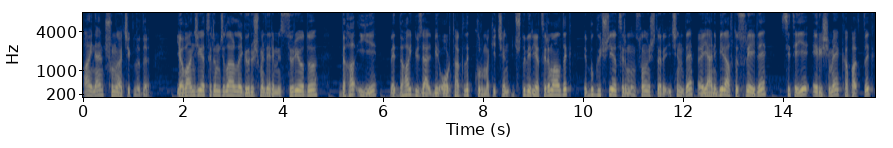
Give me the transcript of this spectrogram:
aynen şunu açıkladı. Yabancı yatırımcılarla görüşmelerimiz sürüyordu. Daha iyi ve daha güzel bir ortaklık kurmak için güçlü bir yatırım aldık ve bu güçlü yatırımın sonuçları için de e, yani bir hafta süreyle siteyi erişime kapattık.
